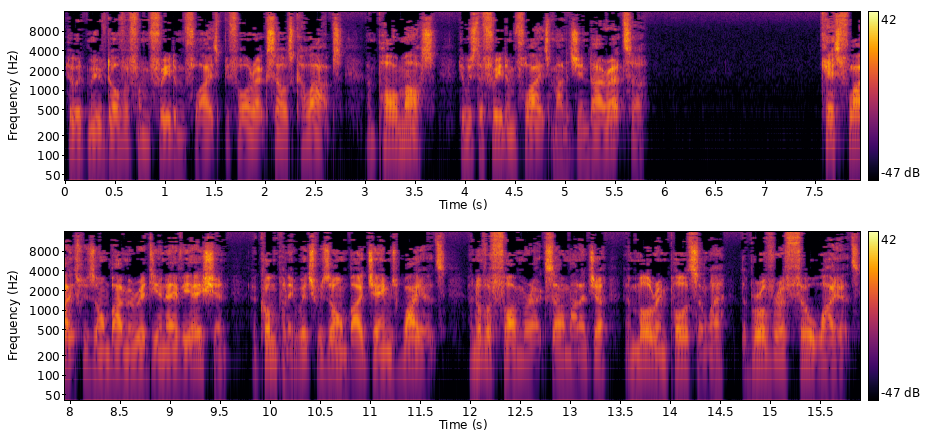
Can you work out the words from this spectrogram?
who had moved over from Freedom Flights before XL's collapse, and Paul Moss, who was the Freedom Flights managing director. Kiss Flights was owned by Meridian Aviation, a company which was owned by James Wyatt, another former XL manager, and more importantly, the brother of Phil Wyatt,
